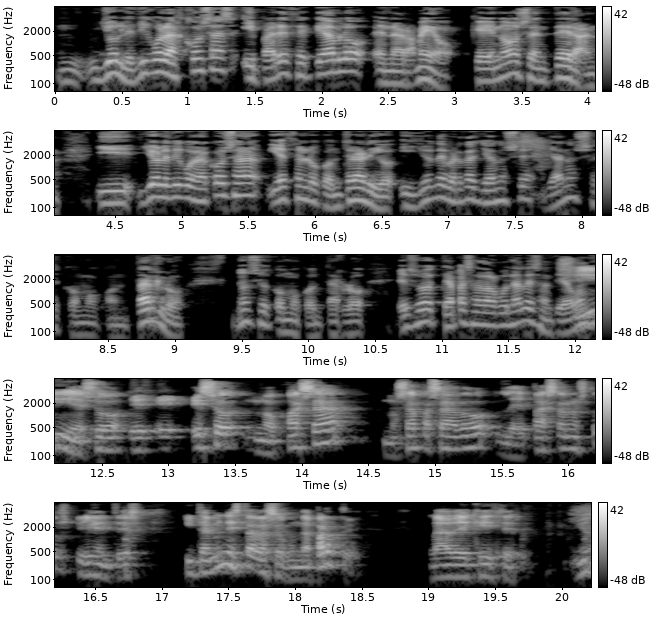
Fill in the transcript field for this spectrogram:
Yo le digo las cosas y parece que hablo en arameo, que no se enteran. Y yo le digo una cosa y hacen lo contrario. Y yo de verdad ya no sé, ya no sé cómo contarlo. No sé cómo contarlo. ¿Eso te ha pasado alguna vez, Santiago? Sí, eso, eh, eso nos pasa, nos ha pasado, le pasa a nuestros clientes y también está la segunda parte, la de que dices, yo,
